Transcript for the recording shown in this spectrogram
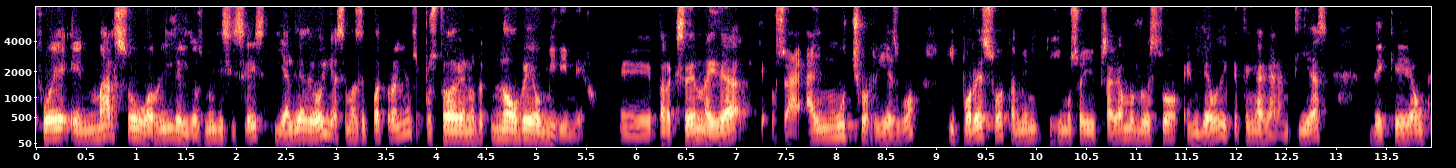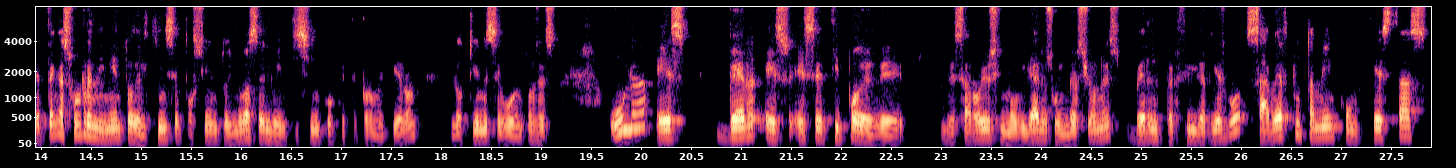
fue en marzo o abril del 2016 y al día de hoy, hace más de cuatro años, pues todavía no, no veo mi dinero. para que se den una idea, o sea, hay mucho riesgo y por eso también dijimos, oye, pues hagámoslo esto en deuda y que tenga garantías de que aunque tengas un rendimiento del 15% y no va a ser el 25% que te prometieron, lo tienes seguro. Entonces, una es ver ese tipo de, desarrollos inmobiliarios o inversiones, ver el perfil de riesgo, saber tú también con qué estás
